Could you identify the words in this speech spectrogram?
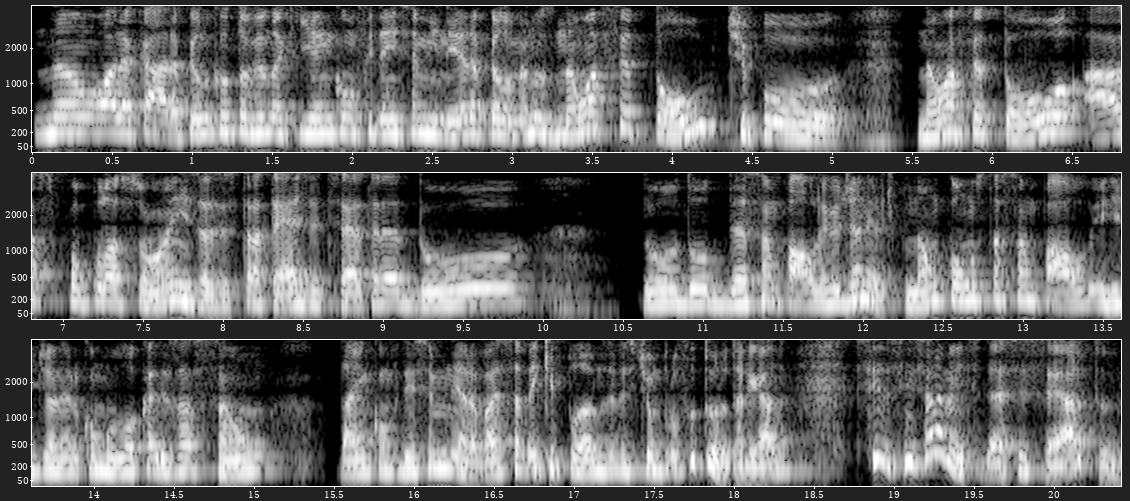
Não, olha, cara, pelo que eu tô vendo aqui, a Inconfidência Mineira pelo menos não afetou, tipo, não afetou as populações, as estratégias, etc., do, do, do de São Paulo e Rio de Janeiro. Tipo, não consta São Paulo e Rio de Janeiro como localização da Inconfidência Mineira. Vai saber que planos eles tinham pro futuro, tá ligado? Se, sinceramente, se desse certo,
